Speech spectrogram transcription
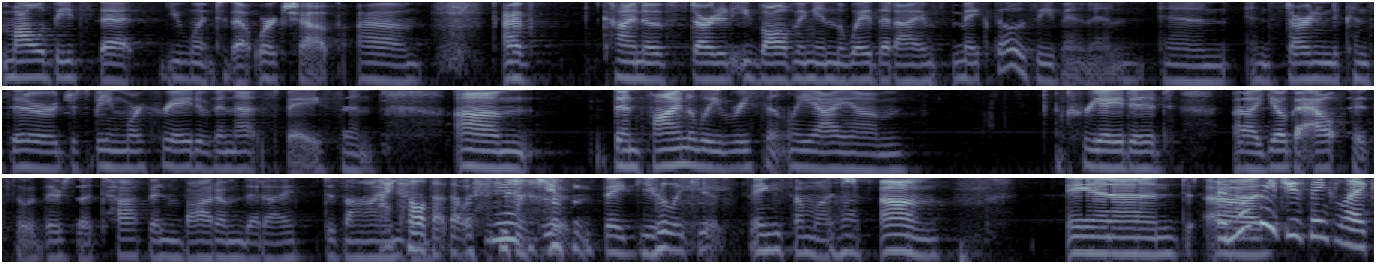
Mala Beads that you went to that workshop, um, I've kind of started evolving in the way that I make those even and and and starting to consider just being more creative in that space and um, then finally recently I um, created a yoga outfit so there's a top and bottom that I designed I saw that. That was super cute. thank you Really cute. thank you so much um, and uh, And what made you think like,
